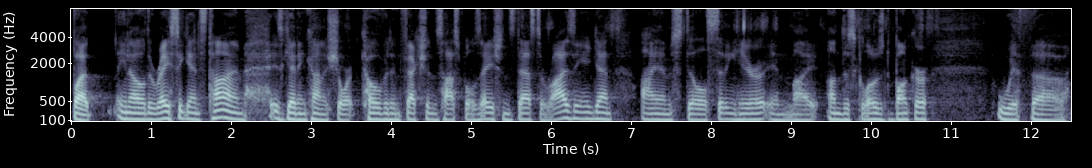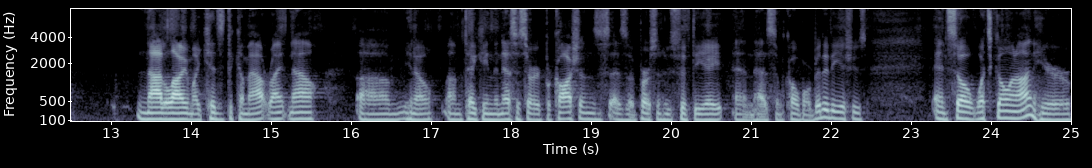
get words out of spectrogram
But you know, the race against time is getting kind of short. COVID infections, hospitalizations, deaths are rising again. I am still sitting here in my undisclosed bunker with uh, not allowing my kids to come out right now. Um, you know, I'm taking the necessary precautions as a person who's 58 and has some comorbidity issues. And so, what's going on here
